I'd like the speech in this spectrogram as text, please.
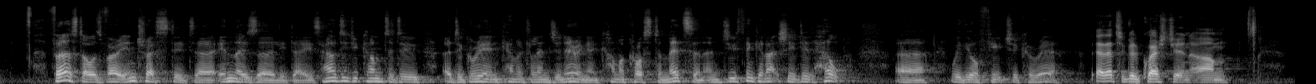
First, I was very interested uh, in those early days. How did you come to do a degree in chemical engineering and come across to medicine? And do you think it actually did help uh, with your future career? Yeah, that's a good question. Um,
